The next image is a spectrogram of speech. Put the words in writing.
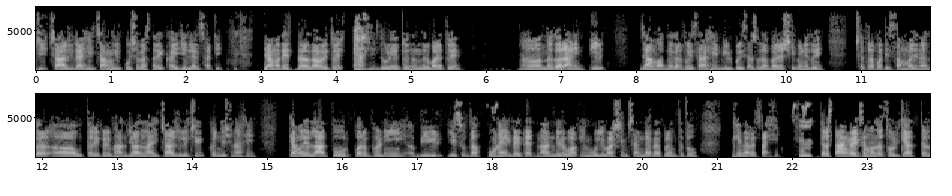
जी चार जुलै आहे चांगली पोषक असणार आहे काही जिल्ह्यांसाठी. त्यामध्ये जळगाव येतोय धुळे येतोय नंदुरबार येतोय नगर आणि बीड. जे अहमदनगर परिसर आहे बीड परिसर सुद्धा बऱ्याच ठिकाणी येतोय. छत्रपती संभाजीनगर उत्तरेकडे भाग जालना आहे चार जुलैची कंडिशन आहे. त्यामध्ये लातूर परभणी बीड हे सुद्धा पुन्हा एकदा येत आहेत नांदेड हिंगोली वाशिम संध्याकाळपर्यंत तो घेणारच आहे. तर सांगायचं म्हणलं थोडक्यात तर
